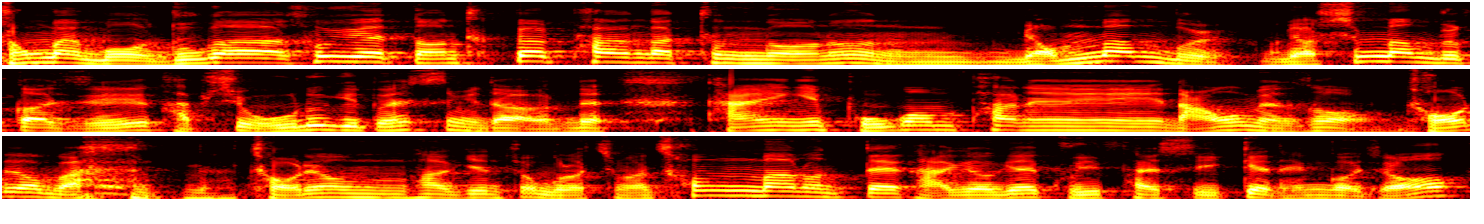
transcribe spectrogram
정말 뭐 누가 소유했던 특별판 같은 거는 몇만 불, 몇십만 불까지 값이 오르기도 했습니다. 근데 다행히 복원판에 나오면서 저렴한, 저렴하긴 좀 그렇지만 천만 원대 가격에 구입할 수 있게 된 거죠.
